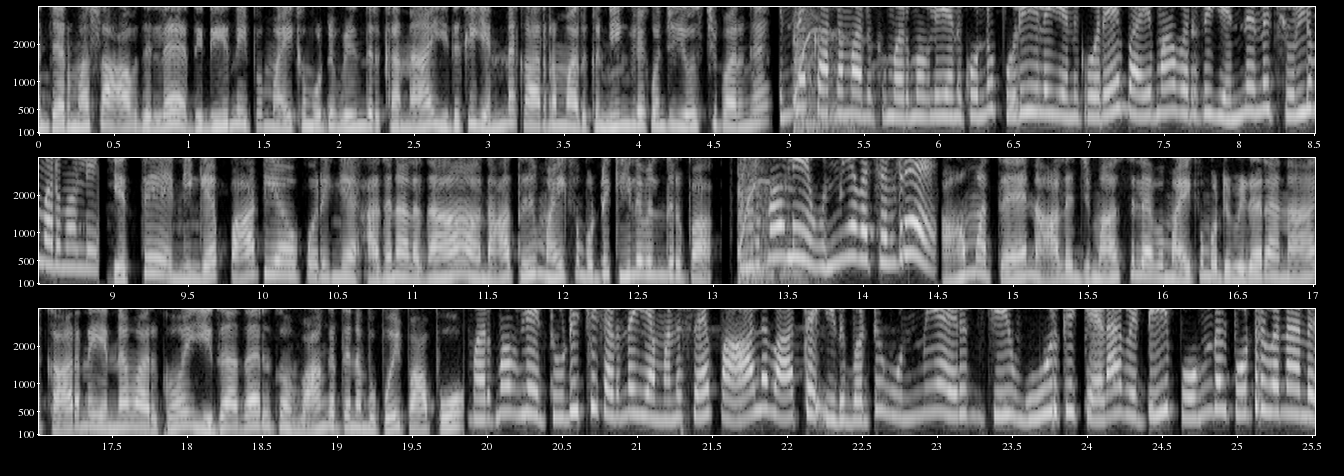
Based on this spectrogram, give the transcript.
அஞ்சாறு மாசம் ஆகுது இல்ல திடீர்னு இப்ப மயக்கம் போட்டு விழுந்திருக்கானா? இதுக்கு என்ன காரணமா இருக்கு? நீங்களே கொஞ்சம் யோசிச்சு பாருங்க. என்ன காரணமா இருக்கு மர்மாவிலே எனக்கு ஒண்ணும் புரியல. எனக்கு ஒரே பயமா வருது. என்னன்னு சொல்லு மர்மாவிலே எத்தே நீங்க பாட்டியாக போறீங்க. அதனாலதான் நாத்து மயக்கம் போட்டு கீழே விழுந்திருப்பா. மர்மாவிலே உண்மையாவா சொல்ற? ஆமாத்த நாலஞ்சு மாசத்துல அவ மயக்கம் போட்டு விடுறானா காரணம் என்னவா இருக்கும்? இதாதான் இருக்கும். வாங்கத்த நம்ம போய் பாப்போம். மர்மாவிலே துடிச்சு கிடந்த என் மனச பால வார்த்தை. இது மட்டும் உண்மையா இருந்துச்சு. ஊருக்கு கெடா வெட்டி பொங்கல் போட்டுருவேன் நானு.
